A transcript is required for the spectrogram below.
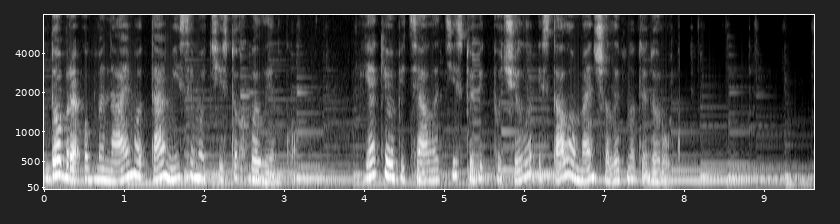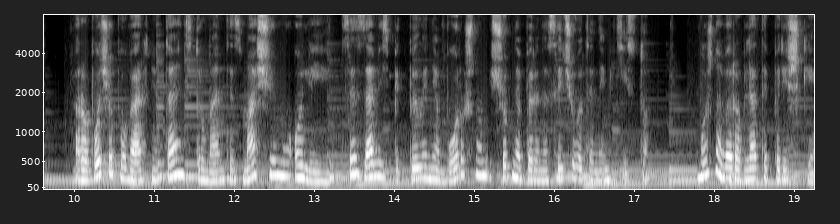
Добре обминаємо та місимо тісто хвилинку. Як і обіцяла, тісто відпочило і стало менше липнути до рук. Робочу поверхню та інструменти змащуємо олією. Це замість підпилення борошном, щоб не перенасичувати ним тісто. Можна виробляти пиріжки.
